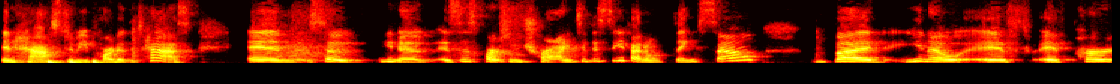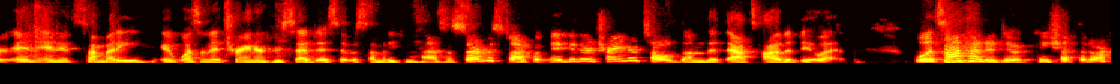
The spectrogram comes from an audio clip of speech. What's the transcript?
It has to be part of the task. And so, you know, is this person trying to deceive? I don't think so. But, you know, if if per and, and it's somebody, it wasn't a trainer who said this, it was somebody who has a service dog, but maybe their trainer told them that that's how to do it. Well, it's not how to do it. Can you shut the door?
